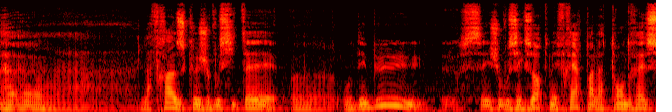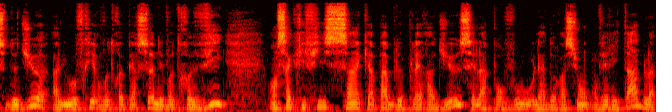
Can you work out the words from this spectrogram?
Euh, la phrase que je vous citais euh, au début, c'est Je vous exhorte, mes frères, par la tendresse de Dieu, à lui offrir votre personne et votre vie en sacrifice saint capable de plaire à Dieu. C'est là pour vous l'adoration véritable.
